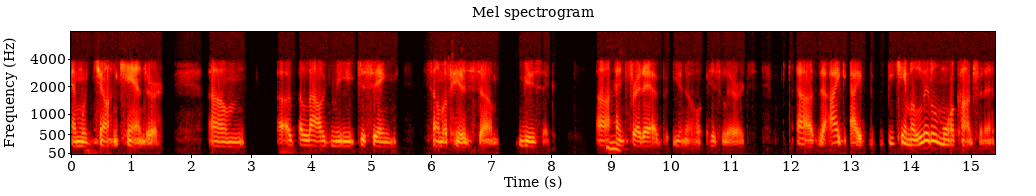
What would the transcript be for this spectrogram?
and with John Kander um, uh, allowed me to sing some of his um, music, uh, Mhm. and Fred Ebb, you know, his lyrics. Uh, the- I I became a little more confident.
